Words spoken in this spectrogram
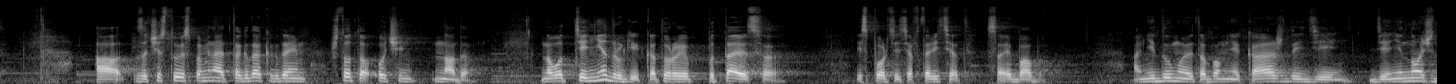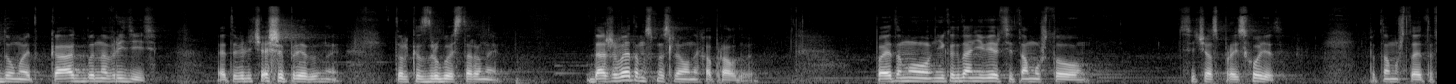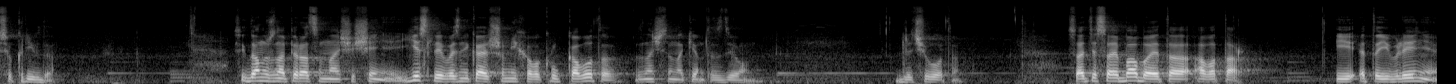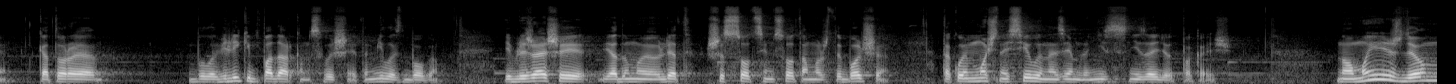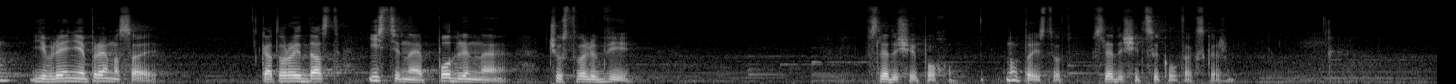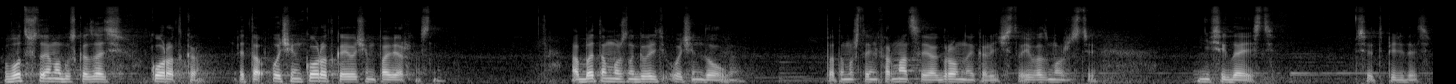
а зачастую вспоминают тогда, когда им что-то очень надо. Но вот те недруги, которые пытаются испортить авторитет Сайбабы, они думают обо мне каждый день, день и ночь думают, как бы навредить. Это величайшие преданные, только с другой стороны. Даже в этом смысле он их оправдывает. Поэтому никогда не верьте тому, что сейчас происходит, потому что это все кривда. Всегда нужно опираться на ощущения. Если возникает шумиха вокруг кого-то, значит она кем-то сделана. Для чего-то. Сати Сай Баба – это аватар. И это явление, которое было великим подарком свыше, это милость Бога. И в ближайшие, я думаю, лет 600-700, а может и больше, такой мощной силы на Землю не, не зайдет пока еще. Но мы ждем явления Премасай, который даст истинное, подлинное чувство любви в следующую эпоху. Ну, то есть вот следующий цикл, так скажем. Вот что я могу сказать коротко. Это очень коротко и очень поверхностно. Об этом можно говорить очень долго, потому что информации огромное количество и возможностей не всегда есть все это передать.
